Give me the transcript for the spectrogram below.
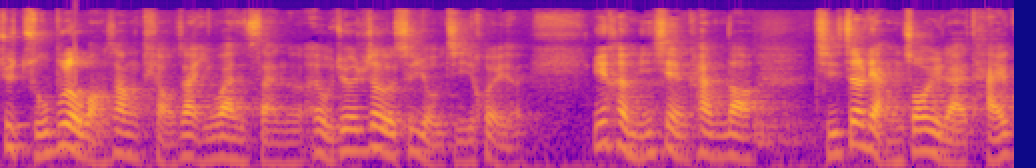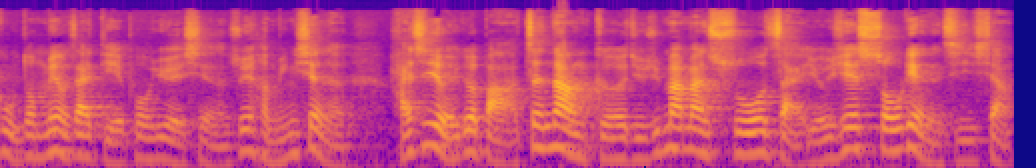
去逐步的往上挑战一万三呢？诶，我觉得这个是有机会的。因为很明显看到，其实这两周以来台股都没有再跌破月线了，所以很明显的还是有一个把震荡格局去慢慢缩窄，有一些收敛的迹象。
